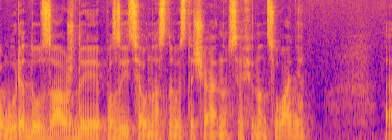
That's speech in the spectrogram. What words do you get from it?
Уряду завжди позиція у нас не вистачає на все фінансування. Е,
